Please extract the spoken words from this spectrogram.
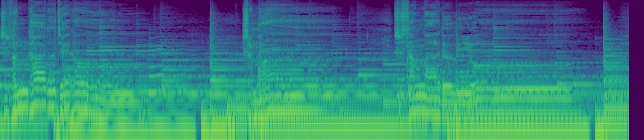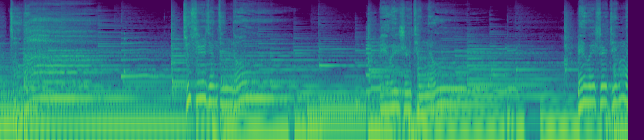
是分开的借口？什么是相爱的理由？走吧，去时间尽头，别为谁停留，别为谁停留。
